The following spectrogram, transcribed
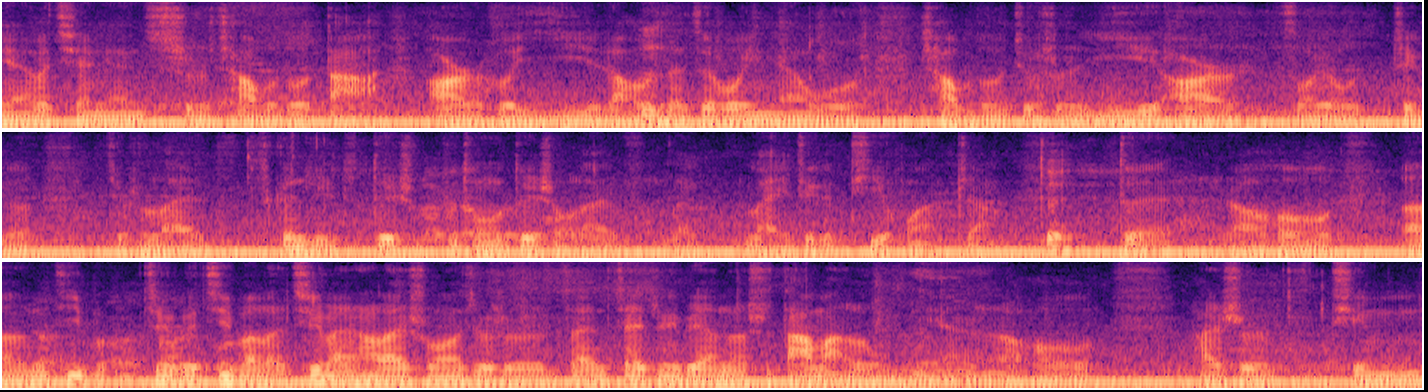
年和前年是差不多打二和一，然后在最后一年我差不多就是一二左右，这个就是来根据对手不同的对手来来。来这个替换，这样。对对，然后嗯，基本这个基本了，基本上来说，就是在在这边呢是打满了五年，然后还是挺，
